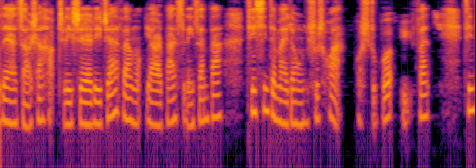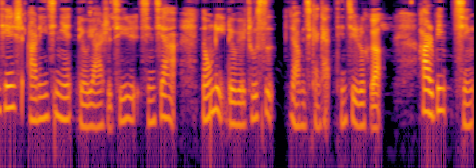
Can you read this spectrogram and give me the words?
大家早上好，这里是荔枝 FM 幺二八四零三八，听心的脉动说说话，我是主播雨帆。今天是二零一七年六月二十七日，星期二，农历六月初四。让我们一起看看天气如何。哈尔滨晴，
